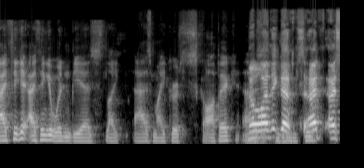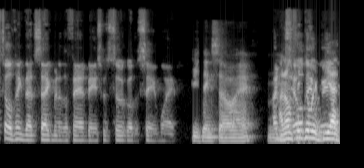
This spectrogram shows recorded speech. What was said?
I think it. I think it wouldn't be as like as microscopic. No, I think it that. I, I still think that segment of the fan base would still go the same way. Do you think so? Eh? I I don't think it they would be as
